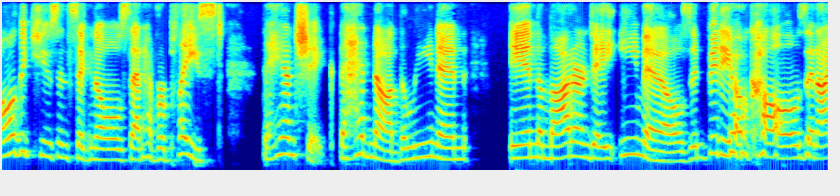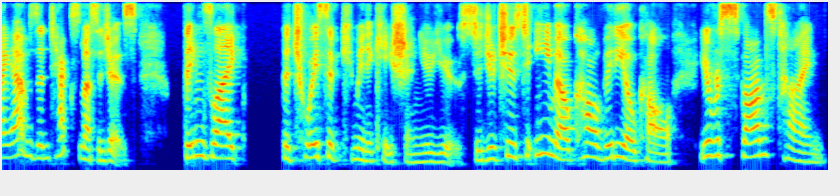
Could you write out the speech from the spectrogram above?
all the cues and signals that have replaced the handshake, the head nod, the lean in in the modern day emails and video calls and IMs and text messages. Things like the choice of communication you use. Did you choose to email, call, video call, your response time,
